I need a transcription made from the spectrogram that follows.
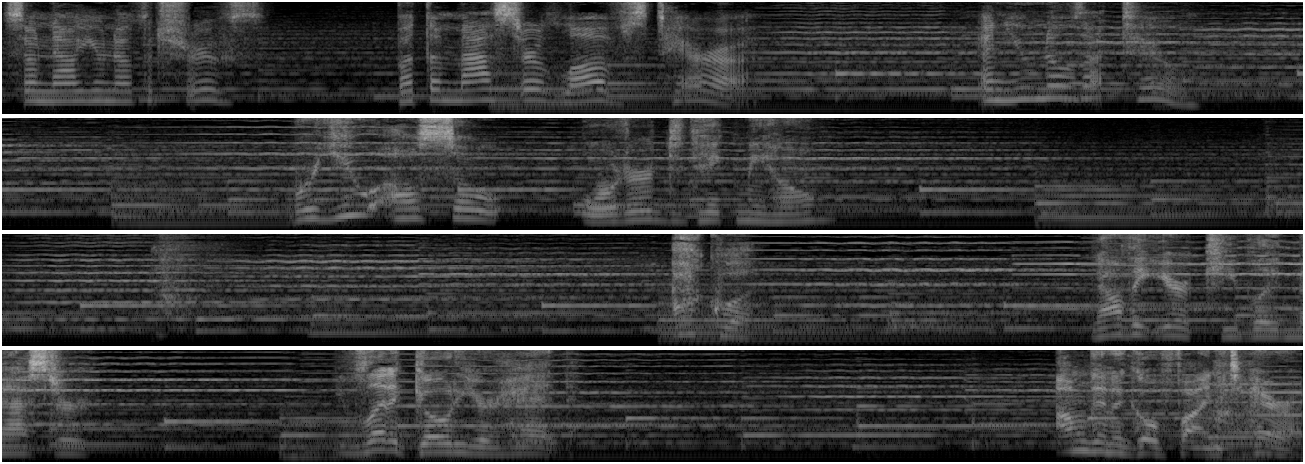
So now you know the truth. But the Master loves Terra. And you know that too. Were you also ordered to take me home? Aqua, now that you're a Keyblade Master, you've let it go to your head. I'm gonna go find Terra.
